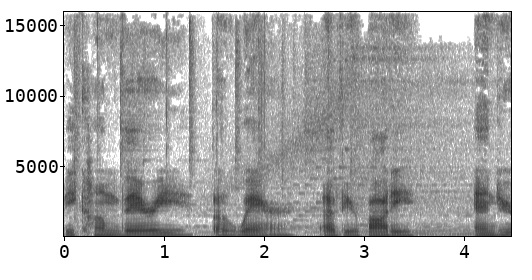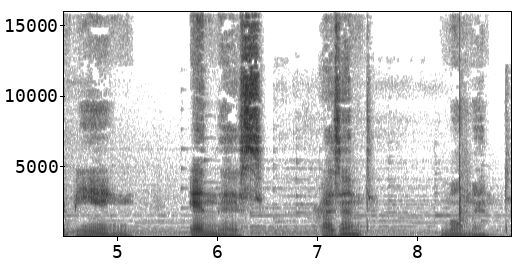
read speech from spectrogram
Become very aware of your body and your being in this present moment.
